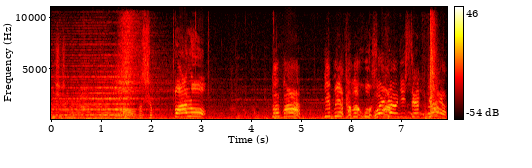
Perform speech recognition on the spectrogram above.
你是什么人？老子是八路。段发，你别他妈胡说！我让你先开！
